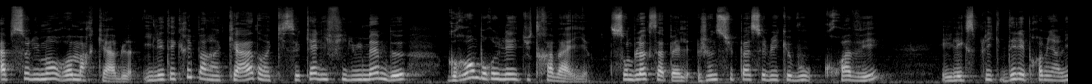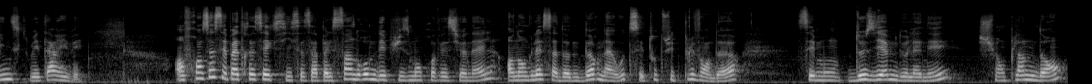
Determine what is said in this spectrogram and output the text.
absolument remarquable. Il est écrit par un cadre qui se qualifie lui-même de grand brûlé du travail. Son blog s'appelle Je ne suis pas celui que vous croyez et il explique dès les premières lignes ce qui lui est arrivé. En français, c'est pas très sexy, ça s'appelle syndrome d'épuisement professionnel. En anglais, ça donne burn-out, c'est tout de suite plus vendeur. C'est mon deuxième de l'année, je suis en plein dedans,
